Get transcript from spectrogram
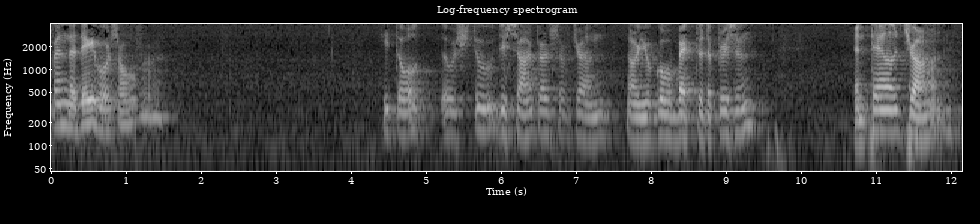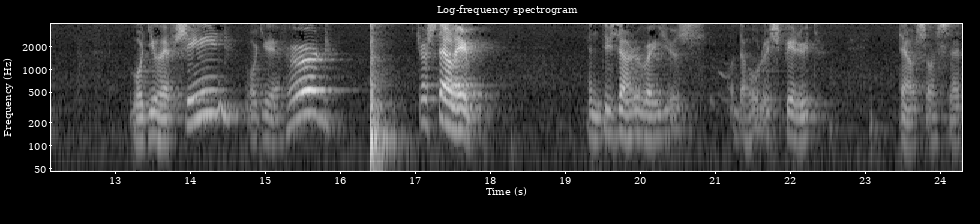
When the day was over, he told those two disciples of John, now you go back to the prison and tell John what you have seen, what you have heard. Just tell him. And these are the wages of the Holy Spirit tells us that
